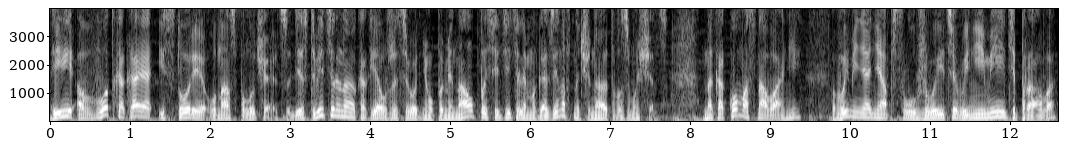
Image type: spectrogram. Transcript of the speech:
И вот какая история у нас получается. Действительно, как я уже сегодня упоминал, посетители магазинов начинают возмущаться. На каком основании вы меня не обслуживаете, вы не имеете права?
